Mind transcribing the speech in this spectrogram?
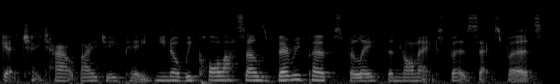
get checked out by a GP you know we call ourselves very purposefully the non-experts experts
